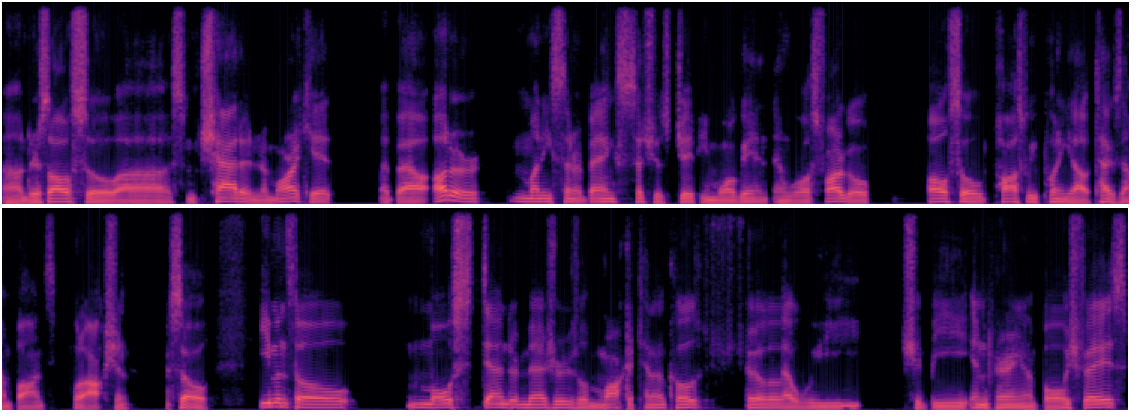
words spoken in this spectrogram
Uh, there's also uh, some chatter in the market about other money center banks such as JP Morgan and Wells Fargo also possibly putting out tax exempt bonds for auction. So even though most standard measures of market technicals show that we should be entering a bullish phase,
